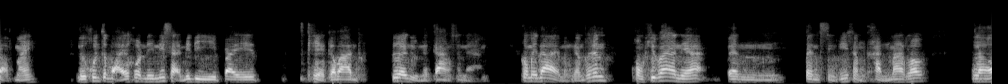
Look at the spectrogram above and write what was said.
drop ไหมหรือคุณจะบอกให้คนนี้นิสัยไม่ดีไปเขกกระบาลเพื่อนอยู่ในกลางสนาม ก็ไม่ได้เหมือนกันเพราะฉะนั้นผมคิดว่าอันเนี้ยเป็นเป็นสิ่งที่สำคัญมากแล้วแล้ว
